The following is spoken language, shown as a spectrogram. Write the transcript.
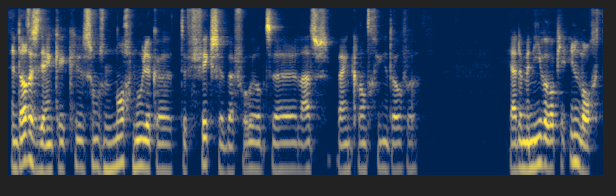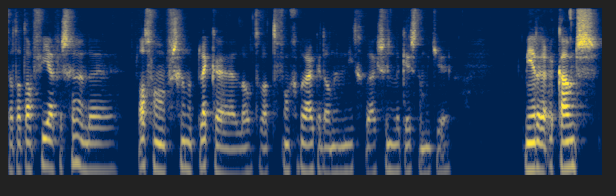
en dat is denk ik eh, soms nog moeilijker te fixen. Bijvoorbeeld, eh, laatst bij een klant ging het over ja, de manier waarop je inlogt. Dat dat dan via verschillende platformen verschillende plekken loopt. Wat voor een gebruiker dan helemaal niet gebruiksvriendelijk is. Dan moet je meerdere accounts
